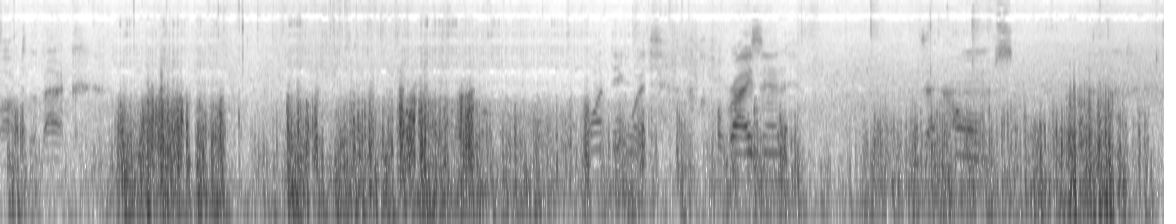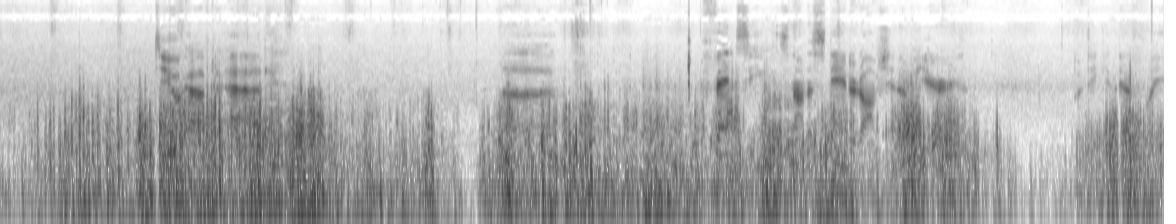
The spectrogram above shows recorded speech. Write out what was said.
Walk to the back. One thing with Horizon is that homes do have to add uh, fencing. It's not a standard option up here, but they can definitely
